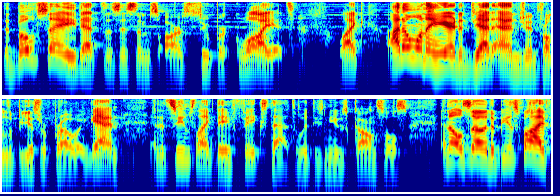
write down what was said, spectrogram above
that both say that the systems are super quiet. Like, I don't want to hear the jet engine from the PS4 Pro again. And it seems like they fixed that with these new consoles. And also, the PS5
